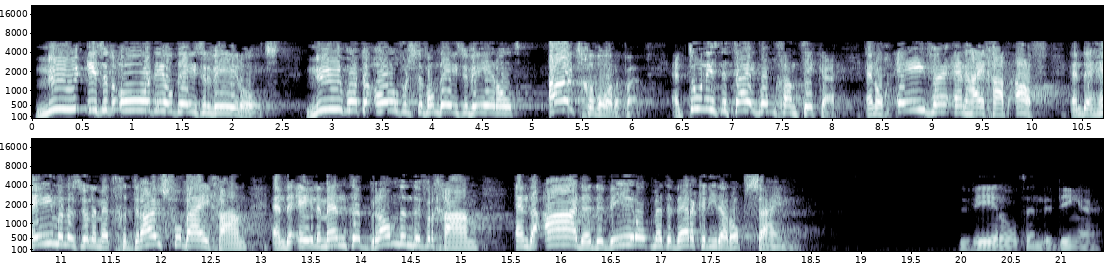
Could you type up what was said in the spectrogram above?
Nu is het oordeel deze wereld. Nu wordt de overste van deze wereld uitgeworpen. En toen is de tijdbom gaan tikken. En nog even en hij gaat af. En de hemelen zullen met gedruis voorbij gaan. En de elementen brandende vergaan. En de aarde, de wereld met de werken die daarop zijn. De wereld en de dingen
